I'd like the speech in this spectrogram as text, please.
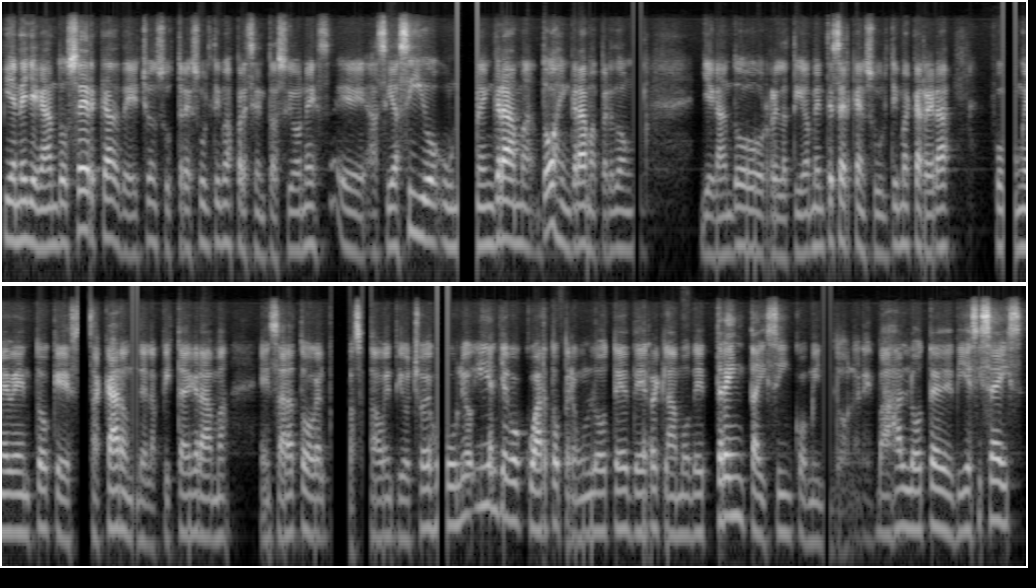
viene llegando cerca, de hecho en sus tres últimas presentaciones eh, así ha sido, una en grama, dos en grama, perdón, llegando relativamente cerca en su última carrera fue un evento que sacaron de la pista de grama en Saratoga el pasado 28 de julio y él llegó cuarto, pero un lote de reclamo de 35 mil dólares. Baja el lote de 16.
